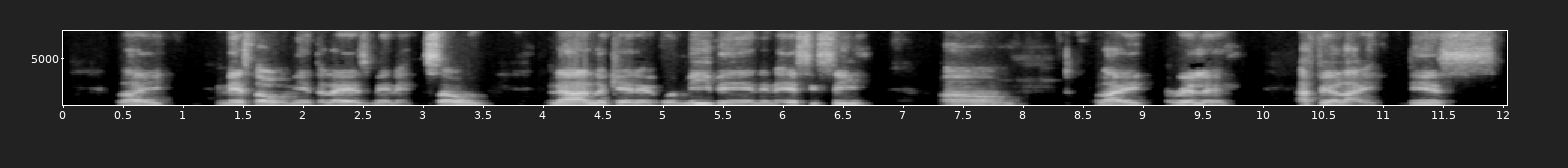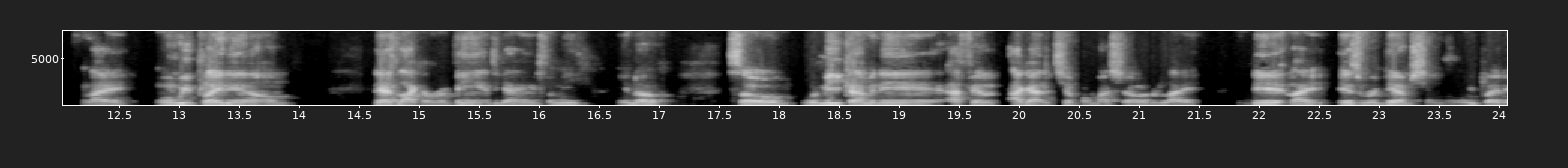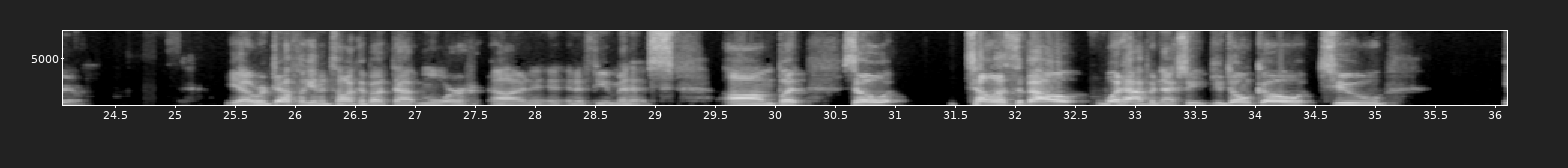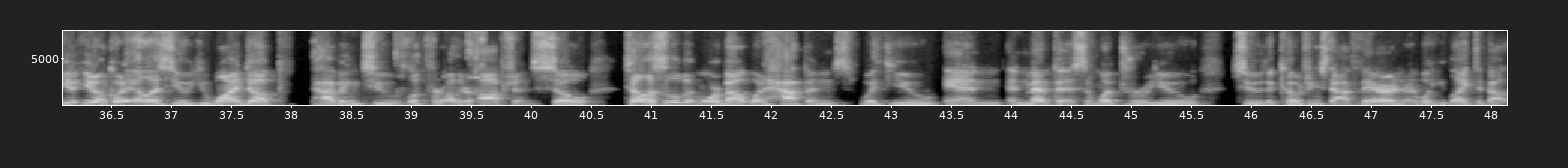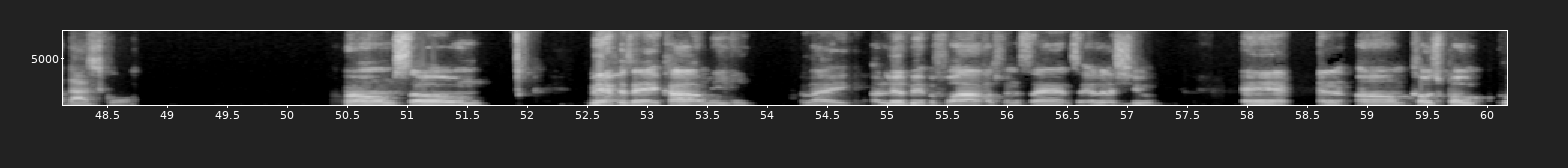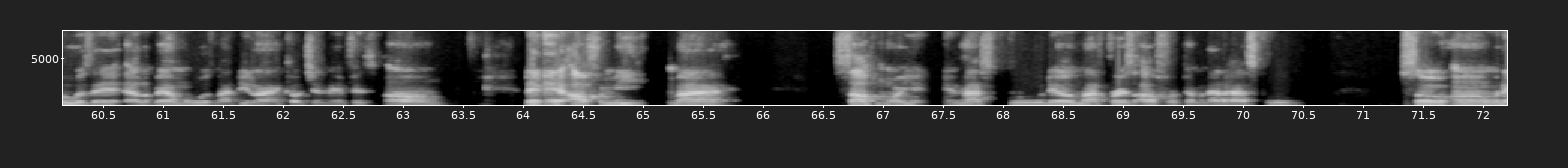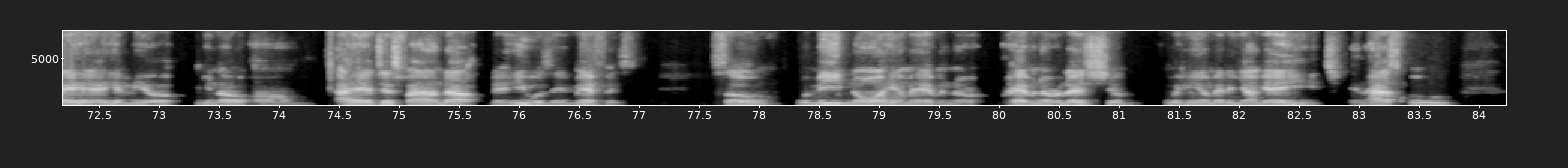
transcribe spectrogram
like messed over me at the last minute. So now I look at it with me being in the SEC, um, like really, I feel like this, like when we play them, that's like a revenge game for me, you know. So with me coming in, I feel I got a chip on my shoulder, like did like it's redemption when we play them. Yeah, we're definitely going to talk about that more uh, in, in, a few minutes. Um, but so tell us about what happened next. So you, you don't go to you, you don't go to LSU. You wind up having to look for other options. So tell us a little bit more about what happened with you and and Memphis and what drew you to the coaching staff there and, and what you liked about that school. Um, so Memphis had called me like a little bit before I was to sign to LSU, and, and um, Coach Pope, who was at Alabama, who was my D line coach in Memphis, um, they had offered me my sophomore year in high school. That was my first offer coming out of high school. So um, when they had hit me up, you know, um, I had just found out that he was in Memphis. So with me knowing him, having a having a relationship with him at a young age in high school,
